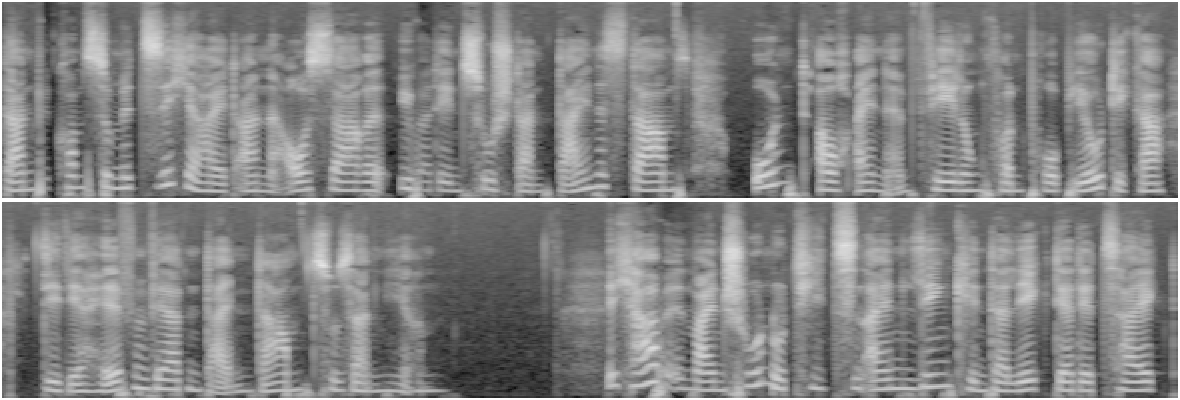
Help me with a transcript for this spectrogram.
Dann bekommst du mit Sicherheit eine Aussage über den Zustand deines Darms und auch eine Empfehlung von Probiotika, die dir helfen werden, deinen Darm zu sanieren. Ich habe in meinen Schulnotizen einen Link hinterlegt, der dir zeigt,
